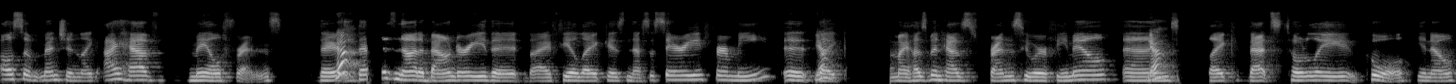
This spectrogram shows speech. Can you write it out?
also mention like I have male friends. There Yeah. that is not a boundary that I feel like is necessary for me. It Yeah. like my husband has friends who are female and like that's totally cool, you know.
